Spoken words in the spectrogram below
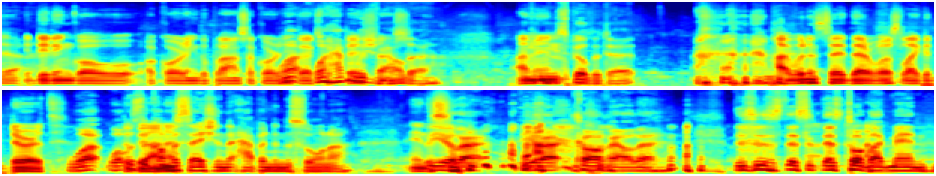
Yeah. It didn't go according to plans, according What, to what happened with expectations. Valda? I Can mean, you spill the dirt? I wouldn't say there was like a dirt What What was the honest- conversation that happened in the sauna? in the You're like, you're like, come on, Valda. This is let's, let's talk like men.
